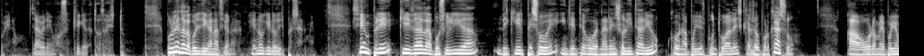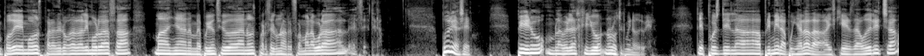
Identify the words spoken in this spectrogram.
Bueno, ya veremos en qué queda todo esto. Volviendo a la política nacional, que no quiero dispersarme. Siempre queda la posibilidad de que el PSOE intente gobernar en solitario con apoyos puntuales caso por caso. Ahora me apoyo en Podemos para derogar la ley Mordaza, mañana me apoyo en Ciudadanos para hacer una reforma laboral, etc. Podría ser, pero la verdad es que yo no lo termino de ver. Después de la primera puñalada a izquierda o derecha,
